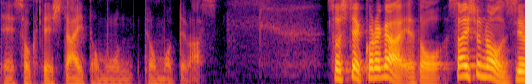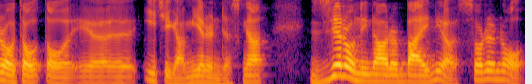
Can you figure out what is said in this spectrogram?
で測定したいと思うと思ってます。そしてこれが、えっと、最初の0とと1が見えるんですが、0になる場合には、それの、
